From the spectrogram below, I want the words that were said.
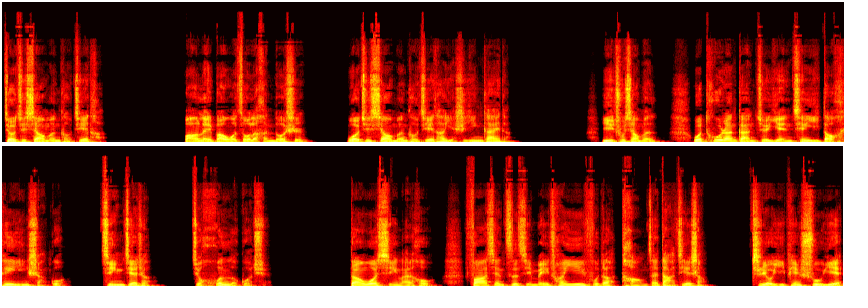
就去校门口接他。王磊帮我做了很多事，我去校门口接他也是应该的。一出校门，我突然感觉眼前一道黑影闪过，紧接着就昏了过去。当我醒来后，发现自己没穿衣服的躺在大街上。只有一片树叶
